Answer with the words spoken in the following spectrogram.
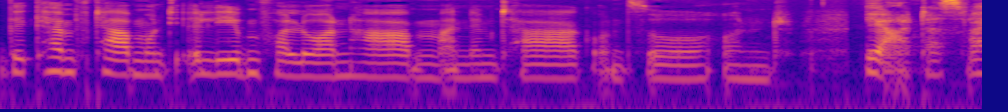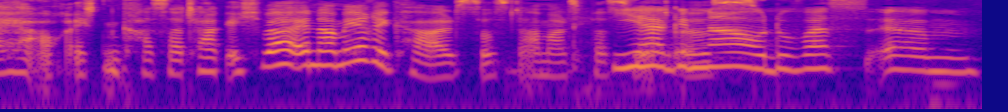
gekämpft haben und ihr Leben verloren haben an dem Tag und so. Und ja, das war ja auch echt ein krasser Tag. Ich war in Amerika, als das damals passiert Ja, ist. genau. Du warst ähm,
